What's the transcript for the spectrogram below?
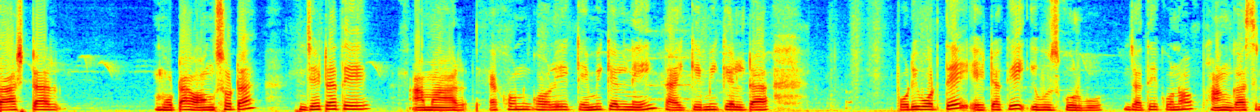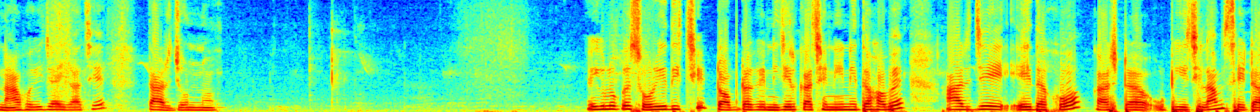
গাছটার মোটা অংশটা, যেটাতে আমার এখন ঘরে কেমিক্যাল নেই, তাই কেমিক্যালটা পরিবর্তে এটাকে ইউজ করব, যাতে কোনো ফাঙ্গাস না হয়ে যায় গাছে, তার জন্য। এগুলোকে সরিয়ে দিচ্ছি। টবটাকে নিজের কাছে নিয়ে নিতে হবে। আর যে এই দেখো গাছটা উঠিয়েছিলাম, সেটা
